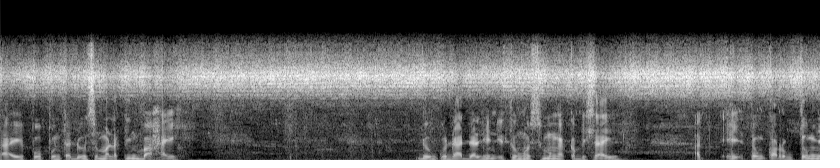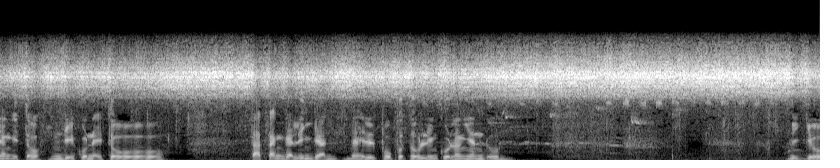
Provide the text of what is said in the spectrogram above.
tayo pupunta doon sa malaking bahay. Doon ko dadalhin itong hus mga kabisay. At itong karugtong niyang ito, hindi ko na ito tatanggalin dyan dahil puputulin ko lang yan doon. Medyo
